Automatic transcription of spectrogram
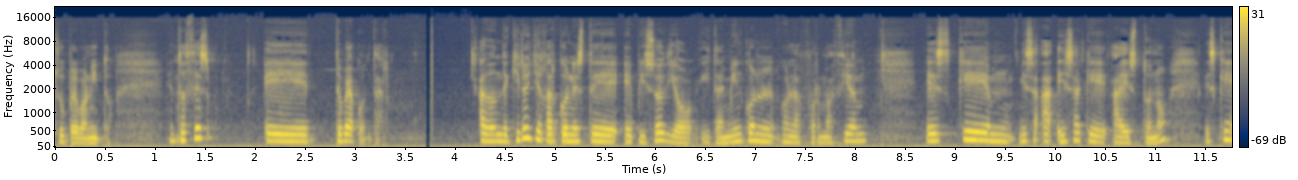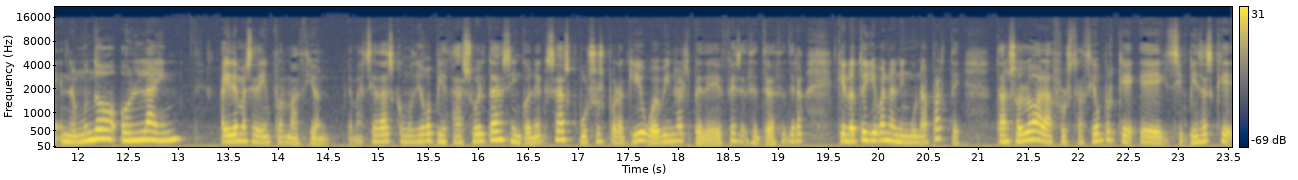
súper bonito. Entonces, eh, te voy a contar. A donde quiero llegar con este episodio y también con, con la formación es que mm, es a, que a esto, ¿no? Es que en el mundo online hay demasiada información, demasiadas, como digo, piezas sueltas, inconexas, cursos por aquí, webinars, PDFs, etcétera, etcétera, que no te llevan a ninguna parte, tan solo a la frustración porque eh, si piensas que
